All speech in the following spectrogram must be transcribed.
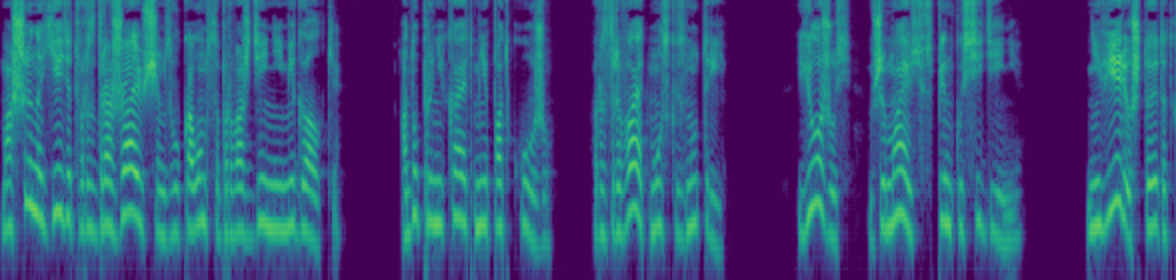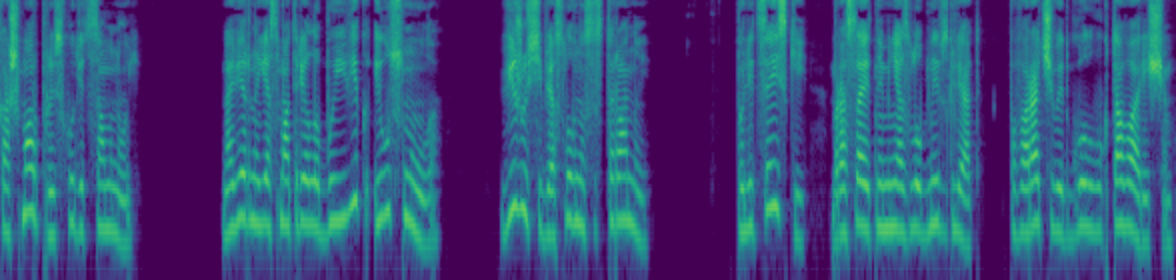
Машина едет в раздражающем звуковом сопровождении мигалки. Оно проникает мне под кожу, разрывает мозг изнутри. Ёжусь, вжимаюсь в спинку сиденья. Не верю, что этот кошмар происходит со мной. Наверное, я смотрела боевик и уснула. Вижу себя словно со стороны. Полицейский бросает на меня злобный взгляд, поворачивает голову к товарищам.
